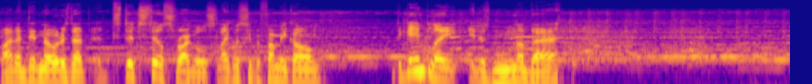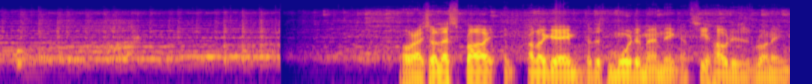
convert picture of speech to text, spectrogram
but I did notice that it, it still struggles, like with Super Famicom. The gameplay, it is not bad. Alright, so let's try another game that is more demanding. Let's see how this is running.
